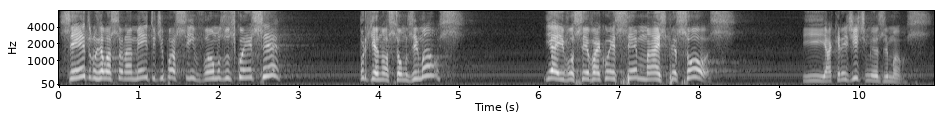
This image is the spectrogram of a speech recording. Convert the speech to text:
você entra no relacionamento tipo assim, vamos nos conhecer. Porque nós somos irmãos. E aí você vai conhecer mais pessoas. E acredite, meus irmãos,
